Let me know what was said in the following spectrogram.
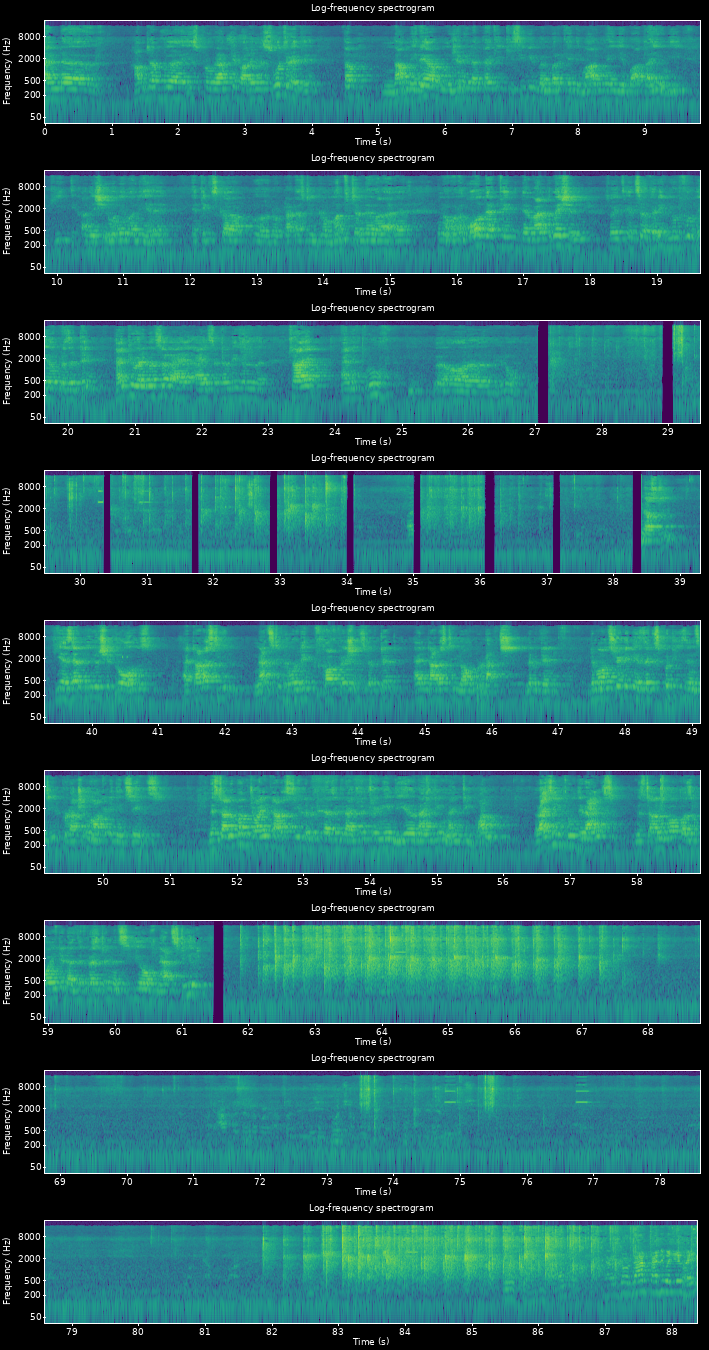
And uh, हम जब इस प्रोग्राम के बारे में सोच रहे थे तब ना मेरे और मुझे नहीं लगता कि किसी भी मेंबर के दिमाग में ये बात आई होगी कि एकादशी होने वाली है एथिक्स का टाटा स्टील का मंथ चलने वाला है all that thing so it's it's a very beautiful way of presenting thank you very much sir I I certainly will try and improve और you know leadership roles at Tata Steel, Nat Steel Holding Corporations Limited, and Tata Steel Long Products Limited, demonstrating his expertise in steel production, marketing, and sales. Mr. Anupam joined Tata Steel Limited as a graduate trainee in the year 1991. Rising through the ranks, Mr. Anupam was appointed as the president and CEO of Nat Steel जोरदार ताली बजे भाई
